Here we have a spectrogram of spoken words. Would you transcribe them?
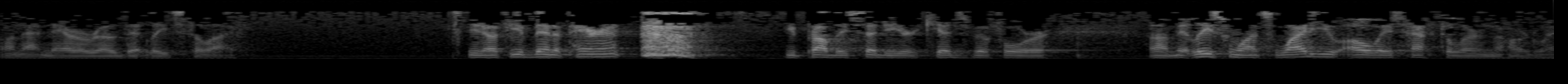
on that narrow road that leads to life? You know, if you've been a parent, you've probably said to your kids before, um, at least once, why do you always have to learn the hard way?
